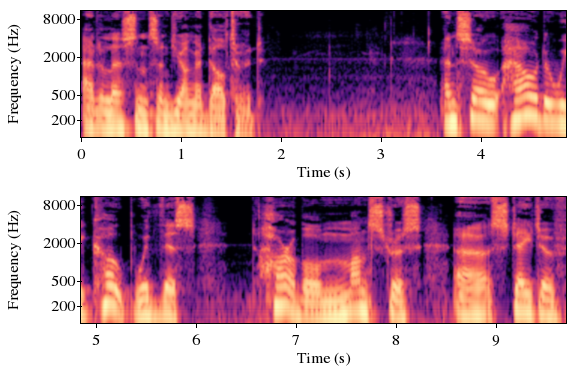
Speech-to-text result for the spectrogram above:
adolescence and young adulthood. And so, how do we cope with this horrible, monstrous uh, state of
